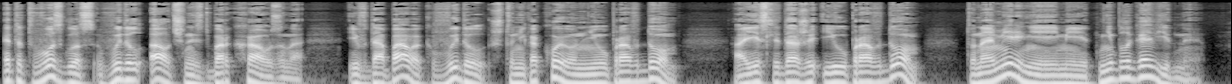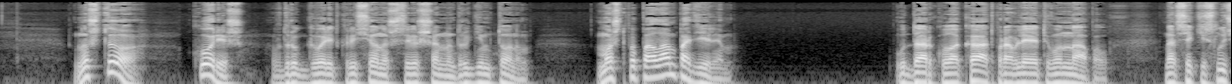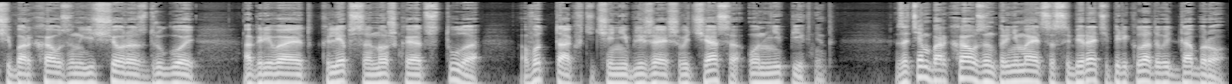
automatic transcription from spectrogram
Этот возглас выдал алчность Баркхаузена и вдобавок выдал, что никакой он не управдом, а если даже и управдом, то намерение имеет неблаговидное. «Ну что, кореш?» — вдруг говорит крысеныш совершенно другим тоном. «Может, пополам поделим?» Удар кулака отправляет его на пол. На всякий случай Баркхаузен еще раз другой огревает Клепса ножкой от стула. Вот так в течение ближайшего часа он не пикнет. Затем Баркхаузен принимается собирать и перекладывать добро.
